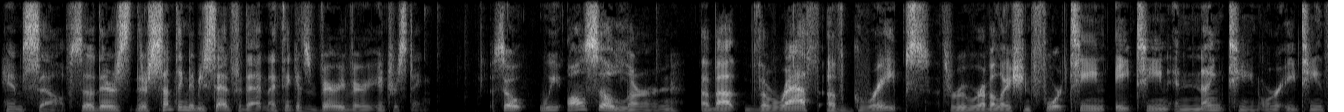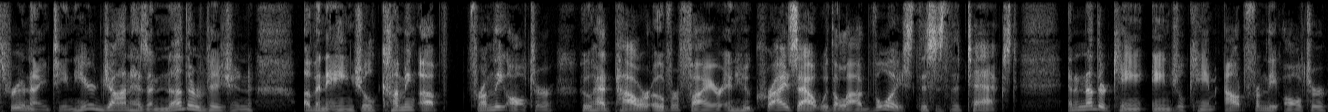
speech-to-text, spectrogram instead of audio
himself. So there's there's something to be said for that and I think it's very very interesting. So we also learn about the wrath of grapes through Revelation 14, 18, and 19, or 18 through 19. Here, John has another vision of an angel coming up from the altar who had power over fire and who cries out with a loud voice. This is the text. And another came, angel came out from the altar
